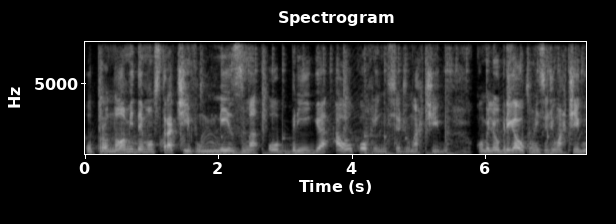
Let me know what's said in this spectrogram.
o pronome demonstrativo mesma obriga a ocorrência de um artigo. Como ele obriga a ocorrência de um artigo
